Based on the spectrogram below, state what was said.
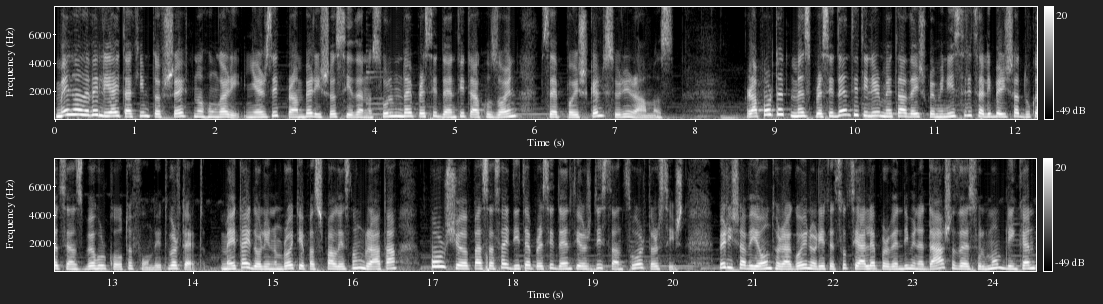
Meta dhe Veliaj takim të fshehtë në Hungari. Njerëzit pranë Berishës hidhen në sulm ndaj presidentit e akuzojnë se po i shkel syrin Ramës. Raportet mes presidentit Ilir Meta dhe ish-kryeministrit Sali Berisha duket se janë zbehur kohët e fundit. Vërtet, Meta i doli në mbrojtje pas shpalljes non grata por që pas asaj dite presidenti është distancuar tërësisht. Berisha vijon të reagojë në rrjetet sociale për vendimin e DASH dhe sulmon Blinken,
